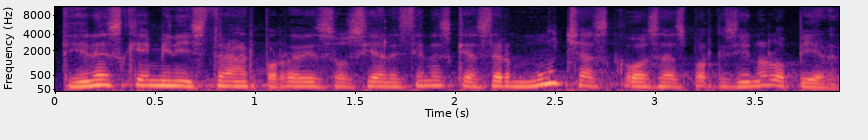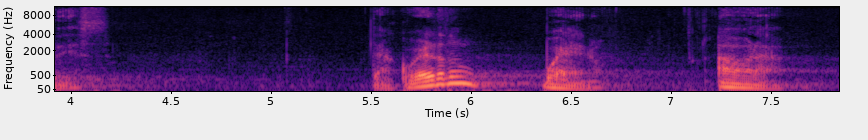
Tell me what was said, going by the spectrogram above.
tienes que ministrar por redes sociales, tienes que hacer muchas cosas porque si no lo pierdes. ¿De acuerdo? Bueno, ahora,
